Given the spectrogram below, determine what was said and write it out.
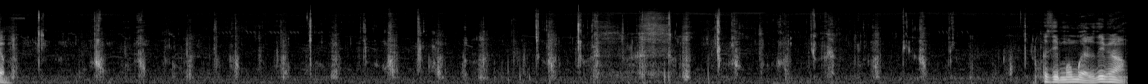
ยม ก็สิมาเหมือนที่พี่น้อง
